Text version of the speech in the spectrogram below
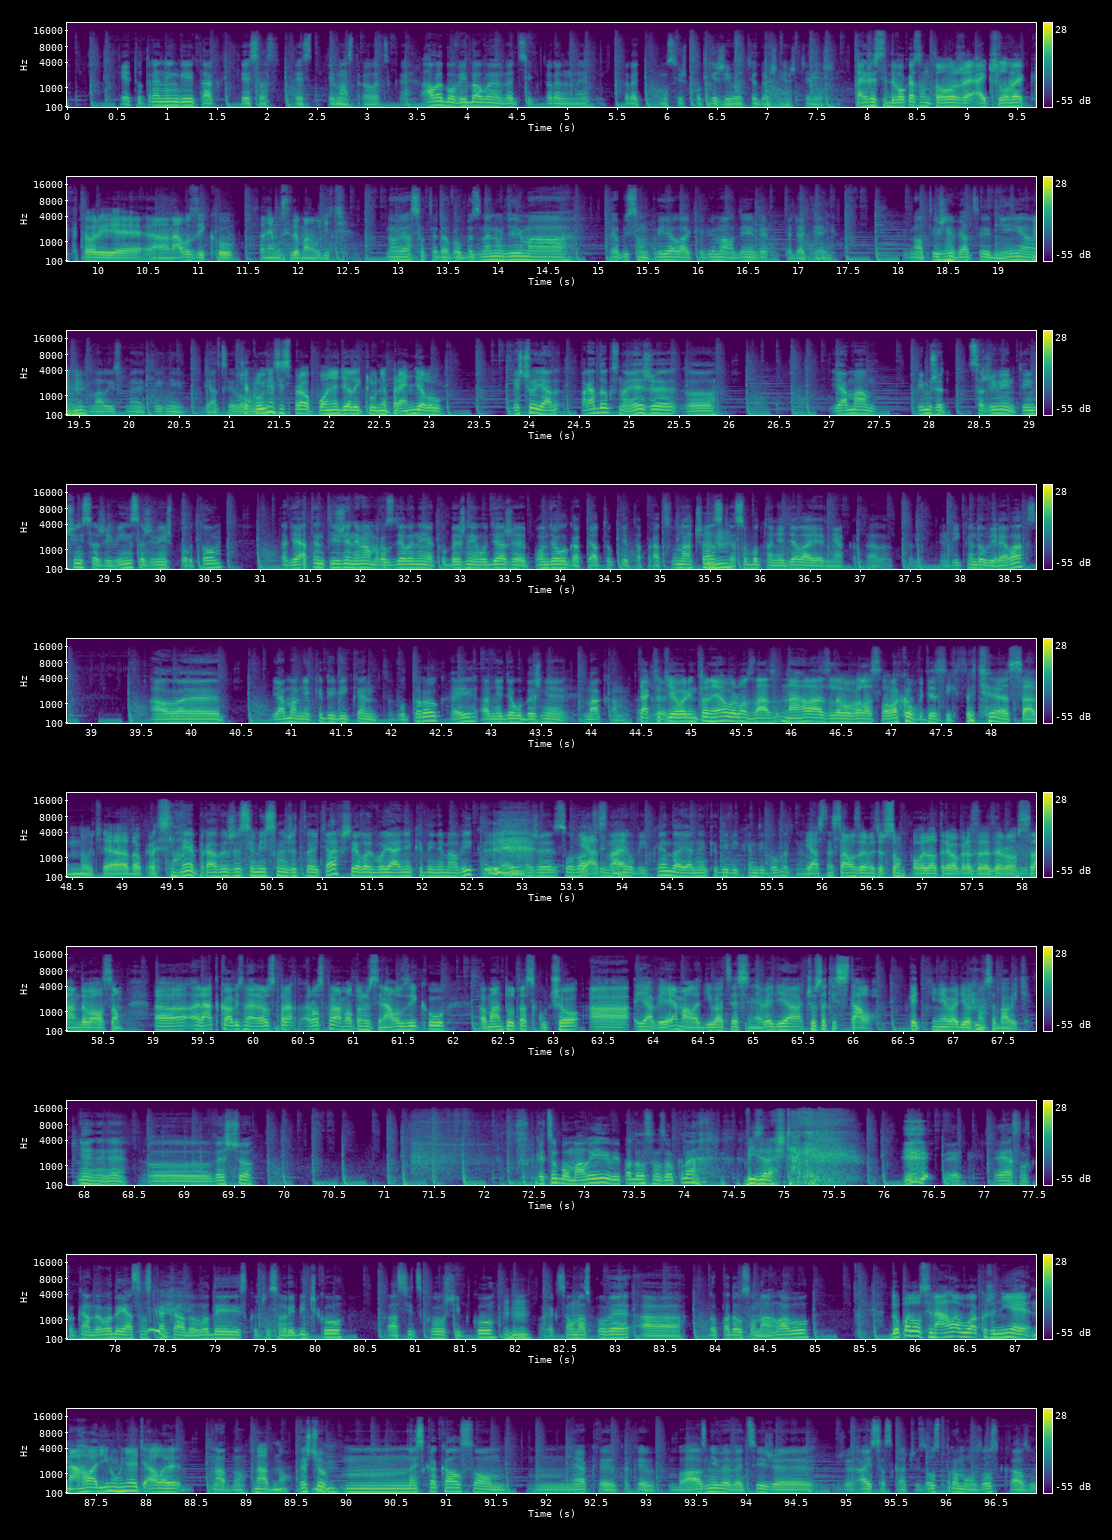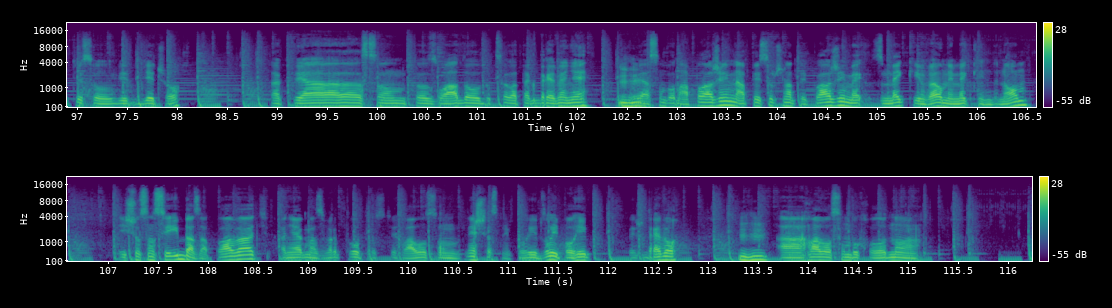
tieto tréningy, tak tie, sa, tie, tie mám strelecké. Alebo vybavujem veci, ktoré, ne, ktoré musíš popri živote bežne ešte riešiť. Takže si dôkazom toho, že aj človek, ktorý je e, na vozíku, sa nemusí doma nudiť. No ja sa teda vôbec nenudím a ja by som prijel, aj keby mal deň, teda deň. Mal týždeň viacej dní a Mhm. mm-hmm. mali sme týždni viacej Však kľudne si spravil ponedeli, kľudne prendelu. Vieš čo, ja, paradoxné je, že uh, ja mám tým, že sa živím tým, čím sa živím, sa živím športom, tak ja ten týždeň nemám rozdelený ako bežní ľudia, že pondelok a piatok je tá pracovná časť Mhm. mm-hmm. a sobota, nedela je nejaká tá, ten, ten víkendový relax. Ale ja mám niekedy víkend v útorok, hej, a v nedelu bežne makám. Tak to ti hovorím, to nehovor moc na- nahlas, lebo veľa Slovakov bude si chcieť e, sadnúť e, do kresla. Nie, práve, že si myslím, že to je ťažšie, lebo ja niekedy nemám víkend, hej? že Slováci Jasné. majú víkend a ja niekedy víkendy vôbec nemám. Jasné, samozrejme, to, čo som povedal, treba brať z rezervou, srandoval som. Uh, Rádko, aby sme rozpra- rozprávali o tom, že si na vozíku, mám tú otázku čo a ja viem, ale diváci asi nevedia, čo sa ti stalo, keď ti nevadí o tom sa baviť. Nie, nie, nie. Uh, vieš čo? Keď som bol malý, vypadol som z okna. Vyzeráš tak. Ja som skokal do vody, ja som skakal do vody, skočil som rybičku, klasickú šipku, Mhm. jak sa u nás povie, a dopadol som na hlavu, Dopadol si na hlavu, akože nie na hladinu hneď, ale na dno. na dno. Vieš čo, Mhm. mm, neskakal som mm, nejaké také bláznivé veci, že, že aj sa skáče zo stromov, zo skal, z útesov, kde, kde čo. Tak ja som to zvládol docela tak drevene. Mhm. Ja som bol na pláži, na piesočnatej pláži, me- s mekým, veľmi mekým dnom. Išiel som si iba zaplávať a nejak ma zvrtlo, proste hlavou som, nešťastný pohyb, zlý pohyb, vieš, drevo. Mhm. A hlavou som buchol od dna a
